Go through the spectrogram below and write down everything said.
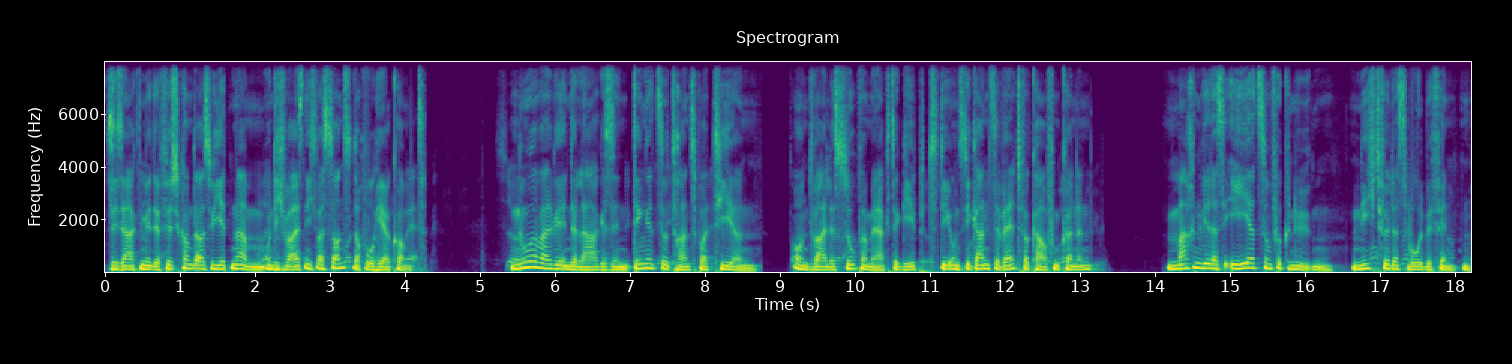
Sie sagten mir, der Fisch kommt aus Vietnam und ich weiß nicht, was sonst noch woher kommt. Nur weil wir in der Lage sind, Dinge zu transportieren und weil es Supermärkte gibt, die uns die ganze Welt verkaufen können, machen wir das eher zum Vergnügen, nicht für das Wohlbefinden.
